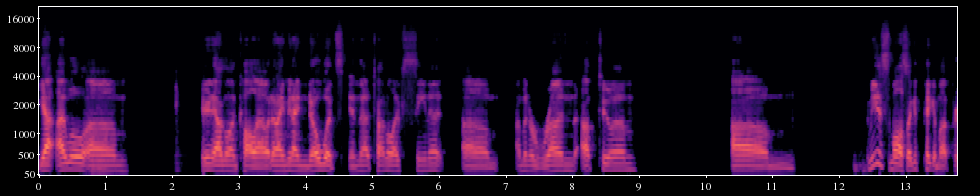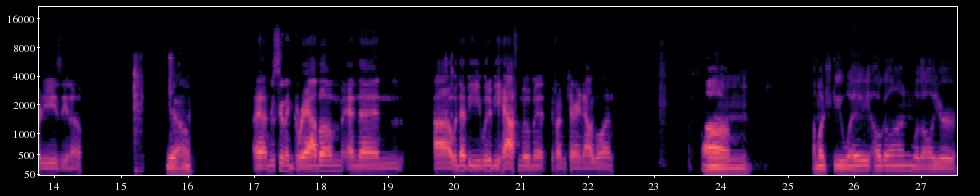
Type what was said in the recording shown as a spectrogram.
Yeah, I will Yeah. um hearing Algalon call out, and I mean I know what's in that tunnel, I've seen it. Um I'm gonna run up to him. Um I mean he's small, so I can pick him up pretty easy, you know. Yeah. I, I'm just gonna grab him and then uh would that be would it be half movement if I'm carrying Algalon? Um, how much do you weigh, Algalon, with all your?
